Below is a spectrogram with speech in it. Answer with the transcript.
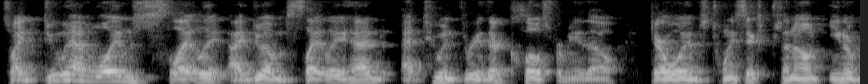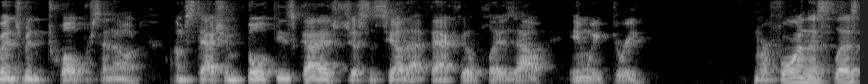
So I do have Williams slightly, I do have him slightly ahead at two and three. They're close for me though. Darrel Williams, 26% owned. Eno Benjamin, 12% owned. I'm stashing both these guys just to see how that backfield plays out in week three. Number four on this list,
